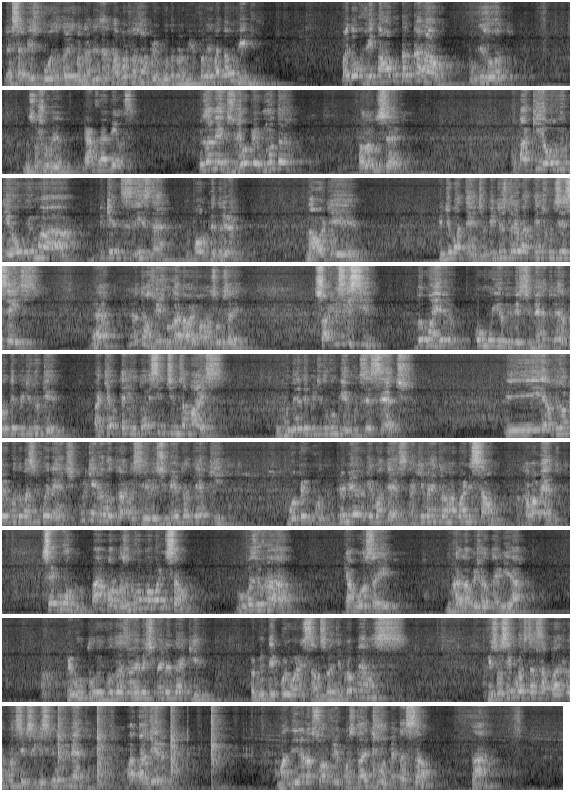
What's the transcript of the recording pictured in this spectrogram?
essa é a minha esposa, Thaís Magalhães, ela acabou de fazer uma pergunta pra mim, eu falei, vai dar um vídeo. Vai dar um vídeo, nós vamos botar no canal, um diz o outro. Começou a chover. Graças a Deus. Meus amigos, boa pergunta, falando sério. Aqui houve o quê? Houve uma um pequeno deslize, né, do Paulo Pedreiro, na hora de pedir o batente. Eu pedi os três batentes com 16, né? Eu tenho uns vídeos no canal aí falando sobre isso aí. Só que eu esqueci do banheiro. Como ia o investimento, era para eu ter pedido o quê? Aqui eu tenho 2 centímetros a mais. Eu poderia ter pedido com o quê? Com 17. E ela fez uma pergunta bastante coerente. Por que, que eu não trago esse revestimento até aqui? Boa pergunta. Primeiro, o que acontece? Aqui vai entrar uma guarnição, um acabamento. Segundo, ah Paulo, mas eu não vou pôr guarnição. Vou fazer o que a, que a moça aí do canal BJMA perguntou. Eu vou trazer o revestimento até aqui. Para mim não ter que pôr guarnição. Você vai ter problemas. Porque se você encostar essa placa, vai acontecer isso aqui, isso aqui movimenta. Uma madeira. A madeira ela sofre constante movimentação, tá?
